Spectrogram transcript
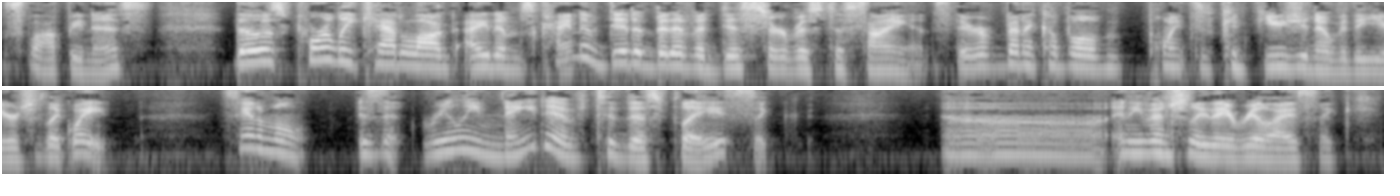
sloppiness, those poorly cataloged items kind of did a bit of a disservice to science. There have been a couple of points of confusion over the years. Like, wait, this animal isn't really native to this place. Like, uh, and eventually they realized, like,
